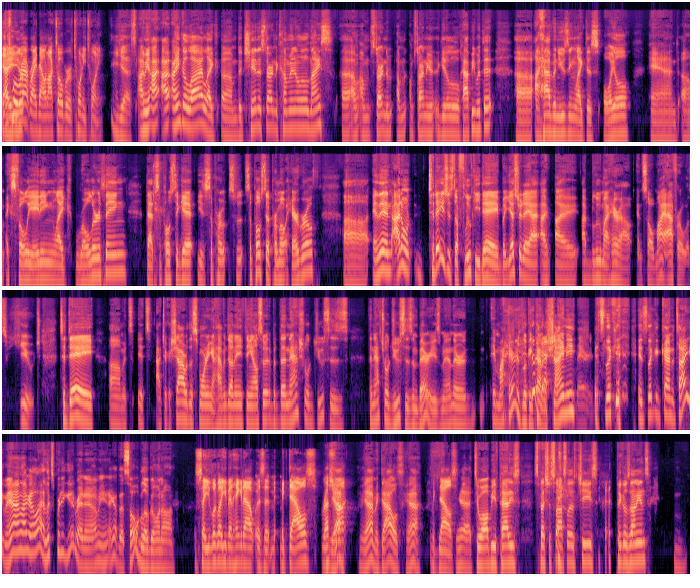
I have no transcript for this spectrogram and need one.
that's Hey, where we're know- at right now in October of 2020. Yes, I mean, I, I I ain't gonna lie. Like, um, the chin is starting to come in a little nice. Uh, I'm, I'm starting to I'm, I'm starting to get a little happy with it. Uh, I have been using like this oil and um, exfoliating like roller thing that's supposed to get is supposed supposed to promote hair growth. Uh, and then I don't. Today's just a fluky day, but yesterday I, I I I blew my hair out, and so my afro was huge. Today um, it's it's. I took a shower this morning. I haven't done anything else but the natural juices, the natural juices and berries, man, they're. Hey, my hair is looking kind of shiny. It's looking, it's looking kind of tight, man. I'm not gonna lie, it looks pretty good right now. I mean, I got the soul glow going on. So you look like you've been hanging out. Is it McDowell's restaurant? Yeah, McDowell's. Yeah, McDowell's. yeah. Two all beef patties, special sauce, lettuce, cheese, pickles, onions.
